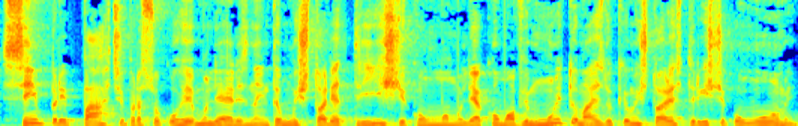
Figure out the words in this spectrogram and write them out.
sempre parte para socorrer mulheres. Né? Então, uma história triste com uma mulher comove muito mais do que uma história triste com um homem.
